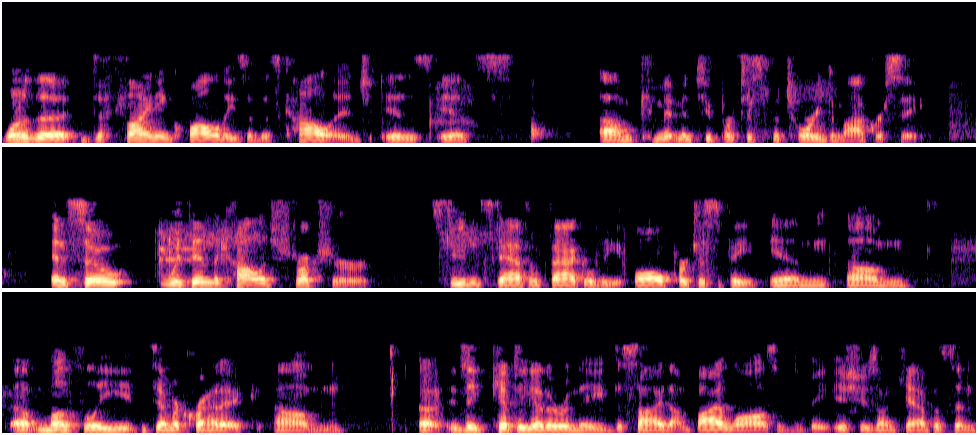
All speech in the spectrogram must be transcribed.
one of the defining qualities of this college is its um, commitment to participatory democracy. And so within the college structure, students, staff, and faculty all participate in um, monthly democratic. Um, uh, they get together and they decide on bylaws and debate issues on campus, and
